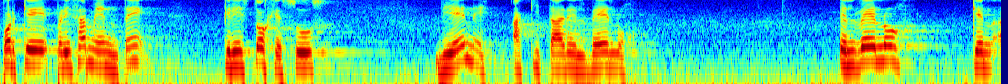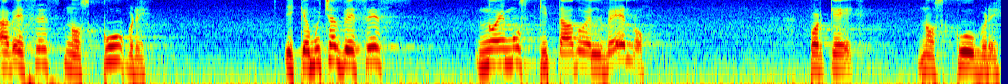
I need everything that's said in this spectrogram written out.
Porque precisamente Cristo Jesús viene a quitar el velo. El velo que a veces nos cubre y que muchas veces no hemos quitado el velo porque nos cubre.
